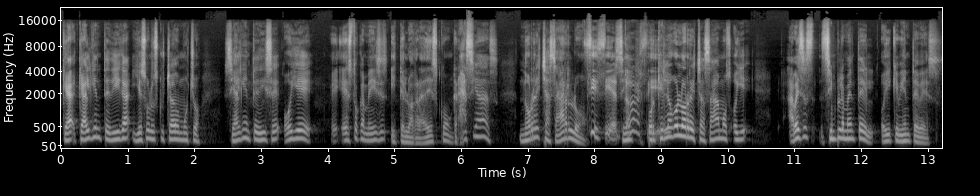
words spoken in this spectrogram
que, que alguien te diga, y eso lo he escuchado mucho, si alguien te dice, oye, e, esto que me dices, y te lo agradezco, gracias. No rechazarlo. Sí, cierto. ¿sí? Porque luego lo rechazamos. Oye, a veces simplemente el, oye, qué bien te ves.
